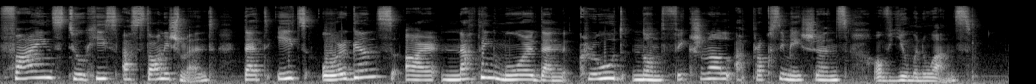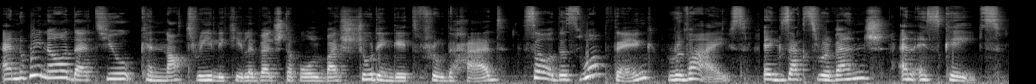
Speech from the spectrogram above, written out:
finds to his astonishment that its organs are nothing more than crude non-fictional approximations of human ones. And we know that you cannot really kill a vegetable by shooting it through the head. So the swamp thing revives, exacts revenge, and escapes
